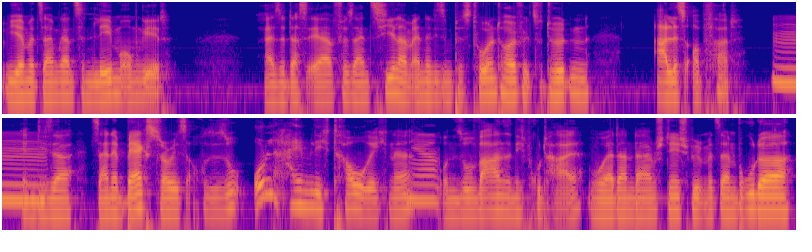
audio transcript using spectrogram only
wie er mit seinem ganzen Leben umgeht. Also, dass er für sein Ziel am Ende diesen Pistolenteufel zu töten, alles opfert. In dieser, seine Backstory ist auch so unheimlich traurig, ne? Ja. Und so wahnsinnig brutal, wo er dann da im Schnee spielt mit seinem Bruder,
